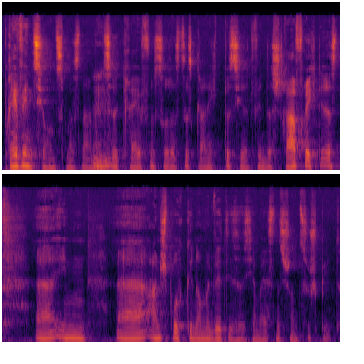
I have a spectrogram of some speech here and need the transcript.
Präventionsmaßnahmen mhm. zu ergreifen, sodass das gar nicht passiert. Wenn das Strafrecht erst äh, in äh, Anspruch genommen wird, ist es ja meistens schon zu spät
